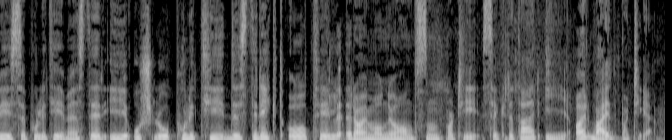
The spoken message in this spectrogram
visepolitimester i Oslo politidistrikt, og til Raimond Johansen, partisekretær i Arbeiderpartiet.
